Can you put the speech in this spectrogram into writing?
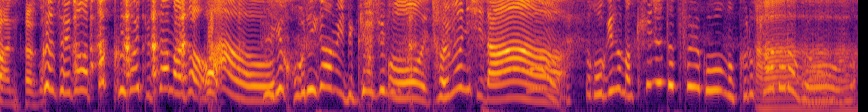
한다고? 그래서 제가 딱 그걸 듣자마자 어, wow. 되게 거리감이 느껴지는 어, 젊은이시다. 어, 거기서 막 퀴즈도 풀고 막 그렇게 아. 하더라고요.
